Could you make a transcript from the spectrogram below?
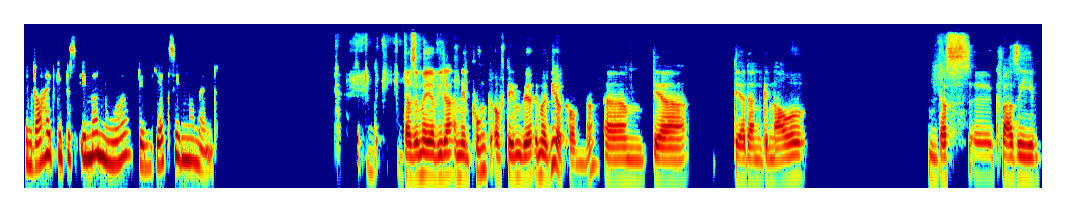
In Wahrheit gibt es immer nur den jetzigen Moment. Da sind wir ja wieder an dem Punkt, auf dem wir immer wieder kommen, ne? ähm, der, der dann genau das äh, quasi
